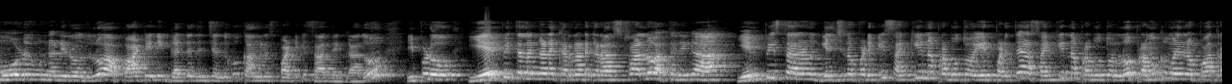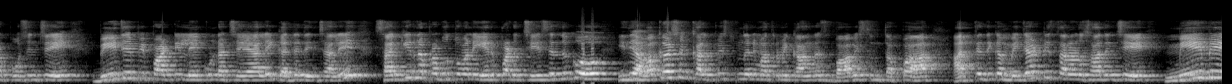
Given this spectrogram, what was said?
మోడీ ఉన్నన్ని రోజులు ఆ పార్టీని గద్దె దించేందుకు కాంగ్రెస్ పార్టీకి సాధ్యం కాదు. ఇప్పుడు ఏపీ తెలంగాణ కర్ణాటక రాష్ట్రాల్లో అత్యధిక ఎంపీ స్థానాలను గెలిచినప్పటికీ సంకీర్ణ ప్రభుత్వం ఏర్పడితే ఆ సంకీర్ణ ప్రభుత్వంలో ప్రముఖమైన పాత్ర పోషించి బీజేపీ పార్టీ లేకుండా చేయాలి గద్దె దించాలి సంకీర్ణ ప్రభుత్వాన్ని ఏర్పాటు చేసేందుకు ఇది అవకాశం కల్పిస్తుందని మాత్రమే కాంగ్రెస్ భావిస్తుంది తప్ప అత్యధిక మెజార్టీ స్థానాలు సాధించి మేమే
